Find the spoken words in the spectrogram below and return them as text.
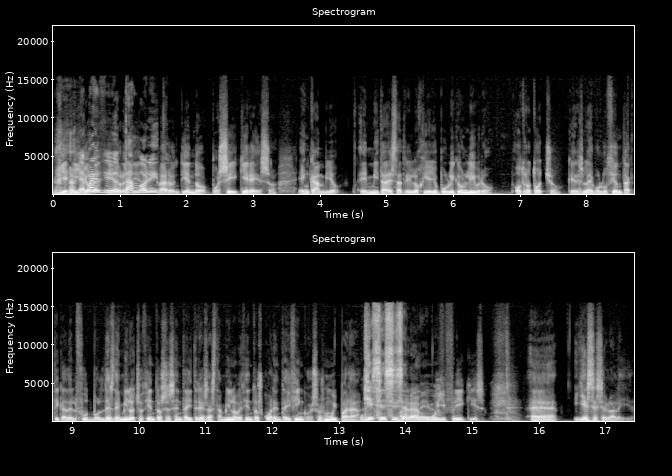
Y- y me ha yo le- y parecido yo lo tan bonito. Claro, entiendo, pues sí, quiere eso. En cambio, en mitad de esta trilogía yo publiqué un libro, otro tocho, que es la evolución táctica del fútbol desde 1863 hasta 1945. Eso es muy para, Y ese sí se lo para ha leído. muy frikis. Eh, y ese se lo ha leído.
